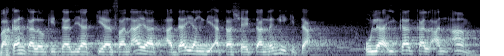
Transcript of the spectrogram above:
bahkan kalau kita lihat kiasan ayat ada yang di atas syaitan lagi kita. Ulaika kal an'am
